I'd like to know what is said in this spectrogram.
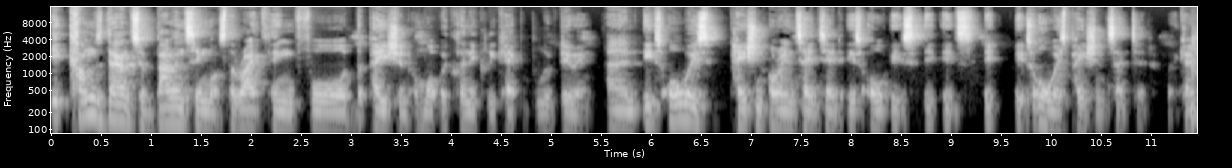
it comes down to balancing what's the right thing for the patient and what we're clinically capable of doing. And it's always patient orientated. It's all it's it's it, it's always patient centered. Okay.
